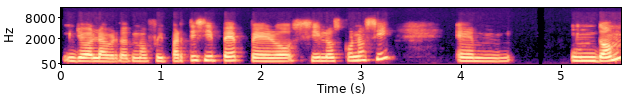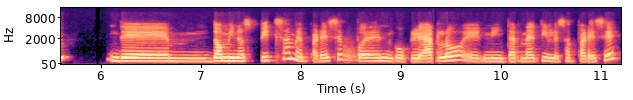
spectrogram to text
Yo la verdad no fui partícipe, pero sí los conocí. Em, un DOM de em, Domino's Pizza, me parece. Pueden googlearlo en internet y les aparece.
